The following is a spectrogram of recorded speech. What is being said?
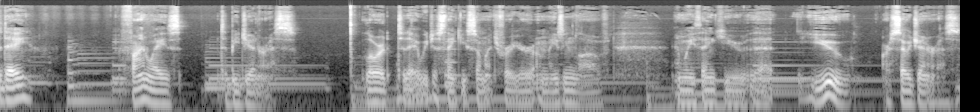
Today, find ways to be generous. Lord, today we just thank you so much for your amazing love. And we thank you that you are so generous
